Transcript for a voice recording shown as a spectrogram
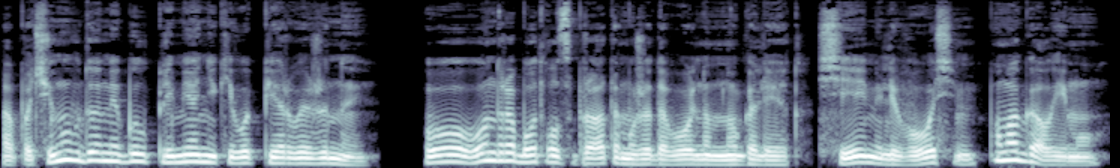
А почему в доме был племянник его первой жены? О, он работал с братом уже довольно много лет. Семь или восемь. Помогал ему.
